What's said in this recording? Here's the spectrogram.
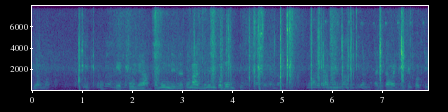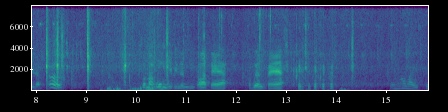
เรื่องเนาะเด็ดปูนเนี่ยตะมุมนี่เนี่ยประมาณนี้มันมีตะมุมอันนี้ทำว่ายี่สิบกว่าปีแล้วเออส่วนมากมุมนี่เป็นเงินเพราะว่าแตกกระเบื้องแตกเอามาไว้สิ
